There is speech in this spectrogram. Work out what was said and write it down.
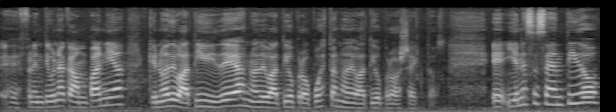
eh, frente a una campaña que no ha debatido ideas, no ha debatido propuestas, no ha debatido proyectos. Eh, y en ese sentido,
